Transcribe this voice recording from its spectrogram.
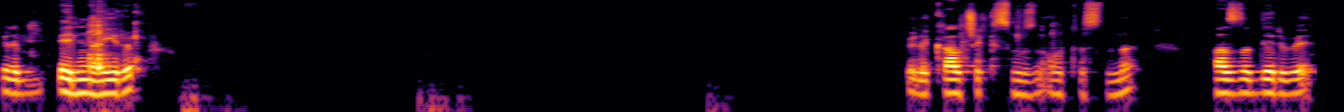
şöyle belini ayırıp Böyle kalça kısmımızın ortasında fazla deri ve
